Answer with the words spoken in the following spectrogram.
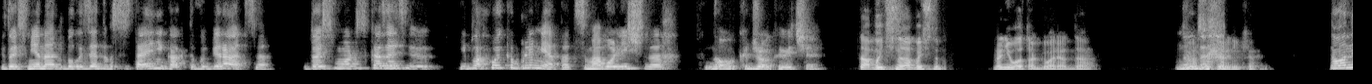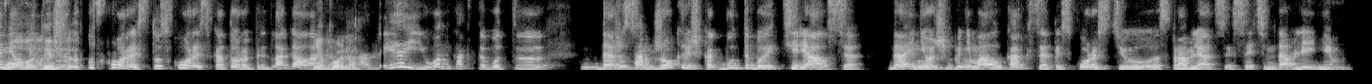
И, то есть мне надо было из этого состояния как-то выбираться. То есть, можно сказать, э, неплохой комплимент от самого лично Новака Джоковича. Обычно, обычно про него так говорят, да. Ну, его да. соперники. Но он имел Вова, ты что... ту скорость, ту скорость, которую предлагал Я понял. Андрей, и он как-то вот э, даже сам Джокович как будто бы терялся, да, и не очень понимал, как с этой скоростью э, справляться, с этим давлением.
